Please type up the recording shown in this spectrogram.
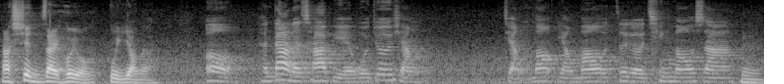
那现在会有不一样的？哦，很大的差别。我就想讲猫养猫这个清猫砂，嗯，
